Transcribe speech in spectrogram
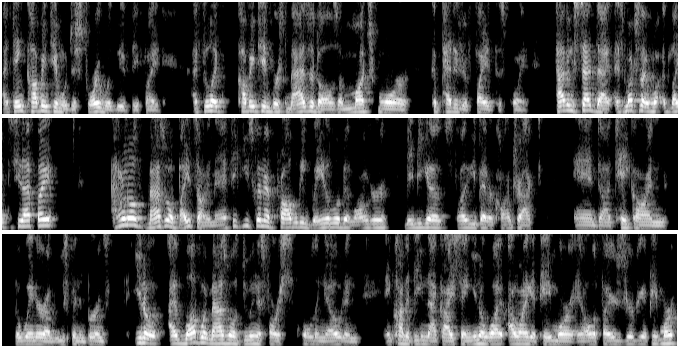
I think Covington would destroy Woodley if they fight. I feel like Covington versus Masvidal is a much more competitive fight at this point. Having said that, as much as I w- I'd like to see that fight, I don't know if Masvidal bites on him, man. I think he's going to probably wait a little bit longer, maybe get a slightly better contract, and uh, take on the winner of Usman and Burns. You know, I love what Masvidal is doing as far as holding out and and kind of being that guy saying, you know what, I want to get paid more, and all the fighters deserve to get paid more.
